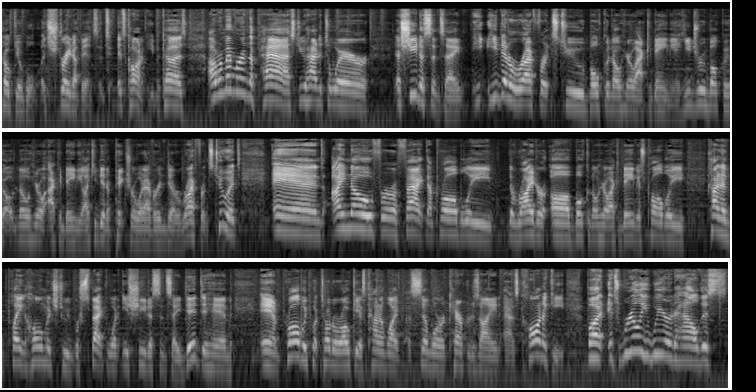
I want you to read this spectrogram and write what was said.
Tokyo Ghoul. It straight up is. It's, it's Kaneki. Because I remember in the past, you had it to where Ishida Sensei, he, he did a reference to Boku no Hero Academia. He drew Boku no Hero Academia, like he did a picture or whatever, and did a reference to it. And I know for a fact that probably the writer of Boku no Hero Academia is probably kind of playing homage to respect what Ishida Sensei did to him, and probably put Todoroki as kind of like a similar character design as Kaneki. But it's really weird how this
